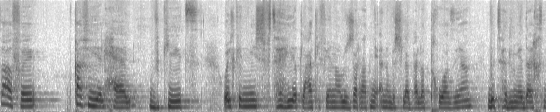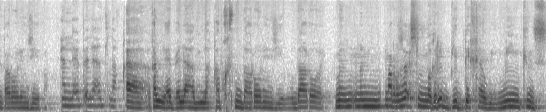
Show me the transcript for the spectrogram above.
صافي بقى فيا الحال بكيت. ولكن ملي شفتها هي طلعت ال finale وجراتني أنا باش نلعب على ال troisième قلت هاد ال médaille خصني ضروري نجيبها. نلعب على هاد اللقب. آه غنلعب على هاد اللقب خصني ضروري نجيبو ضروري ما نرجعش للمغرب بيدي خاويين ما يمكنش.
